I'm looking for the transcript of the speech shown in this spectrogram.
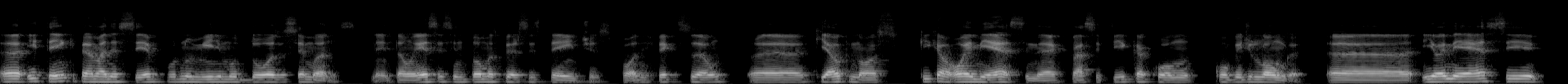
uh, e tem que permanecer por no mínimo 12 semanas. Né? Então, esses sintomas persistentes pós-infecção, uh, que é o que nós, que, que a OMS, né, classifica como COVID longa. Uh, e a OMS,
